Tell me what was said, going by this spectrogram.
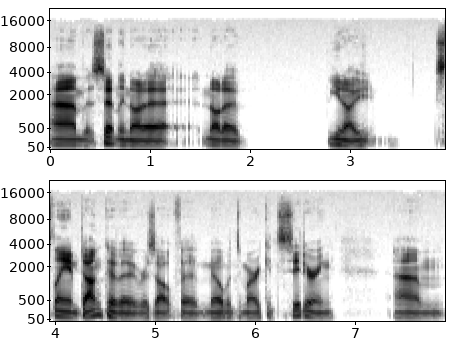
Um, but certainly not a not a you know slam dunk of a result for Melbourne tomorrow, considering um,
